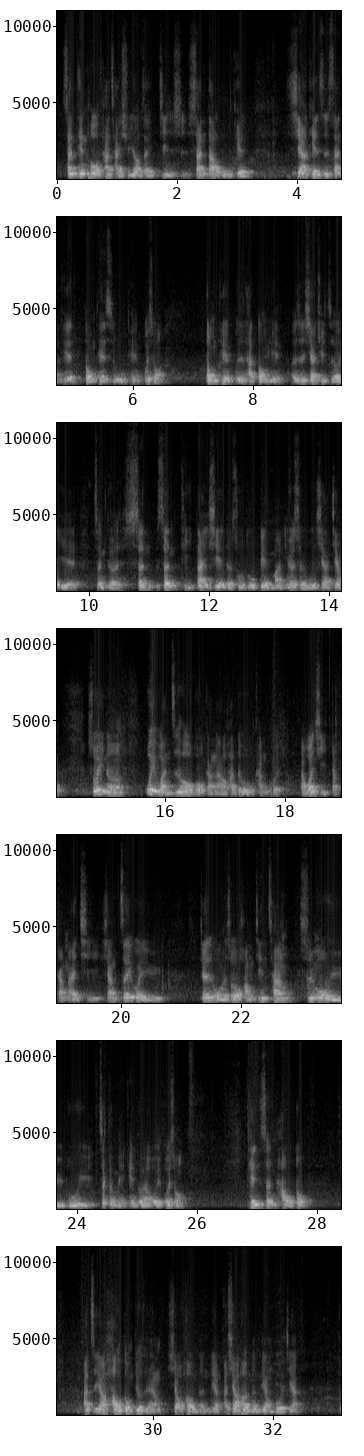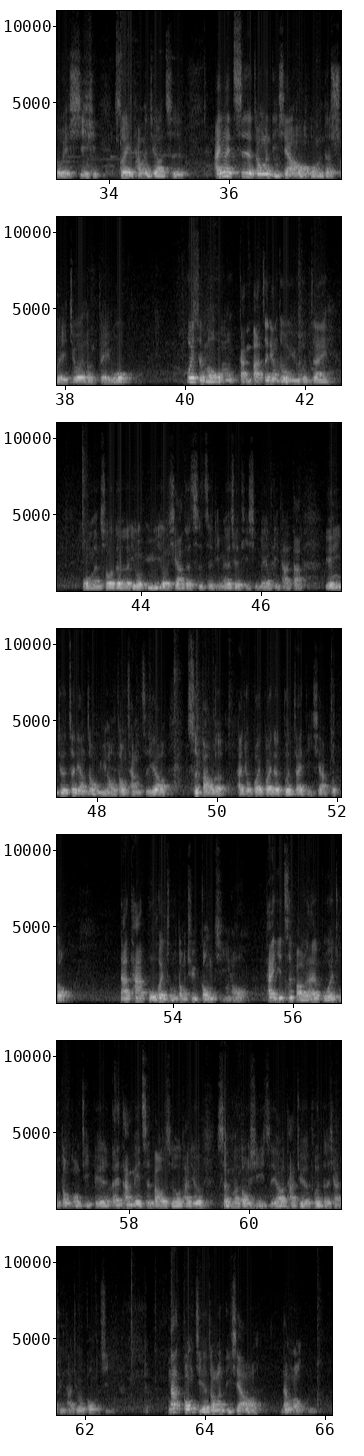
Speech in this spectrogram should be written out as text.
三天后他才需要再进食，三到五天。夏天是三天，冬天是五天。为什么？冬天不是它冬眠，而是下去之后也整个身身体代谢的速度变慢，因为水温下降。所以呢，喂完之后我刚好它都有康亏。啊，阮是逐工爱吃，像这一尾鱼，就是我们说的黄金鯧、虱目鱼、鲈鱼，这个每天都要喂。为什么？天生好动，啊，只要好动就怎样消耗能量，啊，消耗能量不降，都会死，所以他们就要吃。啊，因为吃的状况底下哦，我们的水就会很肥沃。为什么我们敢把这两种鱼混在我们说的有鱼有虾的池子里面，而且体型没有比它大？原因就是这两种鱼哦，通常只要吃饱了，它就乖乖的蹲在底下不动，然后它不会主动去攻击哦他已经吃饱了，他就不会主动攻击别人。但是他没吃饱的时候，他就什么东西只要他觉得吞得下去，他就会攻击。那攻击的状况底下哦，然后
